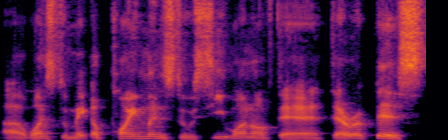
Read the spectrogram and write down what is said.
uh, wants to make appointments to see one of their therapists,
